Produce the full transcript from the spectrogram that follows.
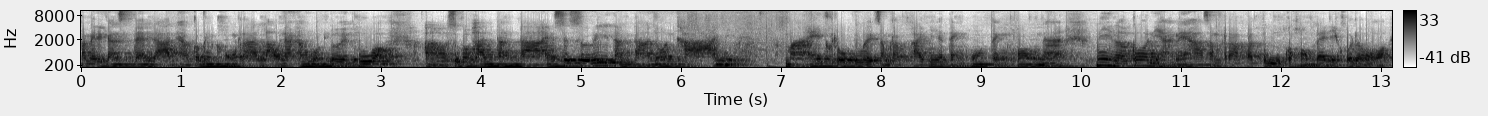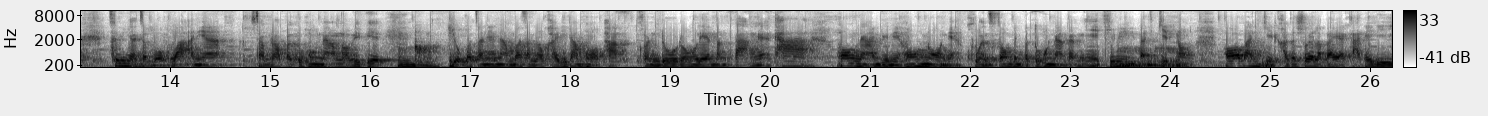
อเมริกันสแตนดาร์ดนะครับก็เป็นของร้านเรานะทั้งหมดเลยพวกอ่าสุขภัณฑ์ต่างๆอิเซสซอรี่ต่างๆโน่นขานี่ มาให้ครบเลยสำหรับใครที่จะแต่งห้องแต่งห้องนะ นี่แล้วก็เนี่ยนะคะสำหรับประตูก็ของแบรนด์เอโคดอซึ่งอยากจะบอกว่าอันเนี้ยสำหรับประตูห้องน้ำเนาะพี่เพชรอืมหยกก็จะแนะนำว่าสำหรับใครที่ทำหอพักคอนโดโรงแรมต่างๆเนี่ยถ้าห้องน้ำอยู่ในห้องนอนเนี่ยควรจะต้องเป็นประตูห้องน้ำแบบนี้ที่ไม่มีบานเกล็ดเนาะเพราะว่าบานเกล็ดเขาจะช่วยระบายอากาศได้ดี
